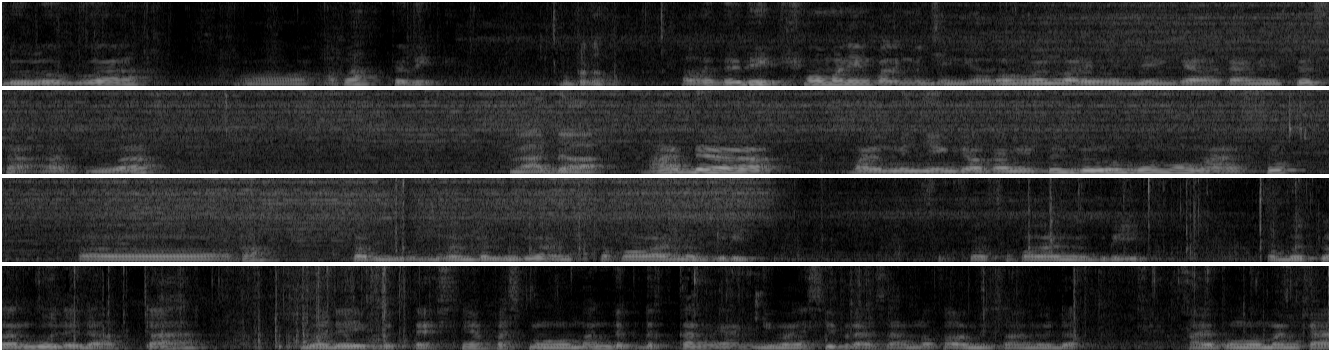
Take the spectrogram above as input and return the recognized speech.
Dulu gue eh, apa tadi? apa tuh Apa tadi? Momen yang paling menjengkelkan. Momen paling menjengkelkan itu saat gue nggak ada ada paling menjengkelkan itu dulu gue mau masuk eh, apa pergu- bukan perguruan sekolah negeri Sek- sekolah negeri kebetulan gue udah daftar gue udah ikut tesnya pas pengumuman deg-degan kan gimana sih perasaan lo kalau misalnya udah kayak pengumuman kak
